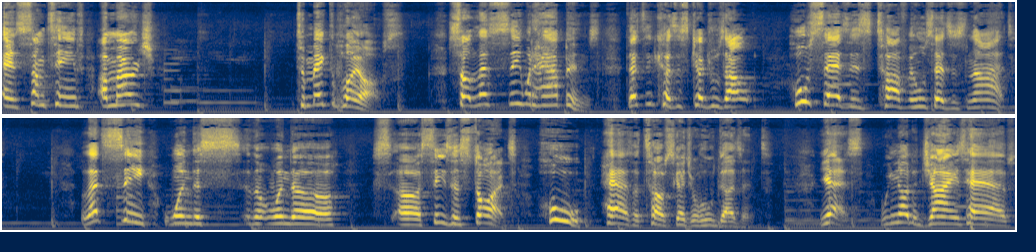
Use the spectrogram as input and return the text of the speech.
And some teams emerge to make the playoffs. So let's see what happens. That's because the schedule's out. Who says it's tough and who says it's not? Let's see when the when the uh, season starts. Who has a tough schedule? Who doesn't? Yes, we know the Giants have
